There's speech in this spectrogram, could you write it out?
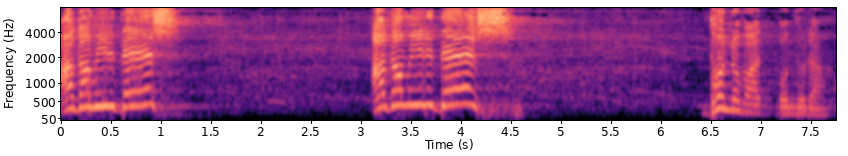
আগামীর দেশ আগামীর দেশ। ধন্যবাদ বন্ধুরা।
